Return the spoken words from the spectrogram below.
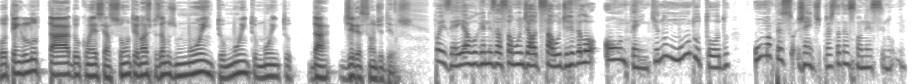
ou tem lutado com esse assunto e nós precisamos muito, muito, muito da direção de Deus. Pois é, e a Organização Mundial de Saúde revelou ontem que no mundo todo, uma pessoa. Gente, presta atenção nesse número.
